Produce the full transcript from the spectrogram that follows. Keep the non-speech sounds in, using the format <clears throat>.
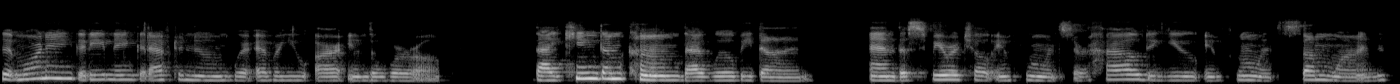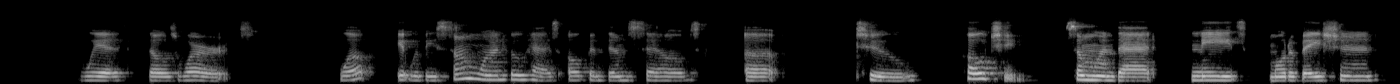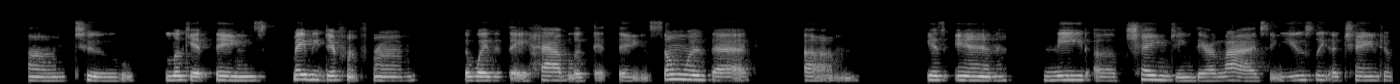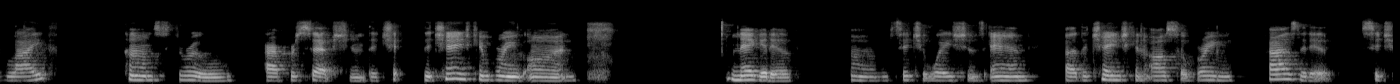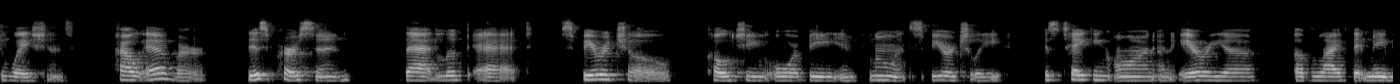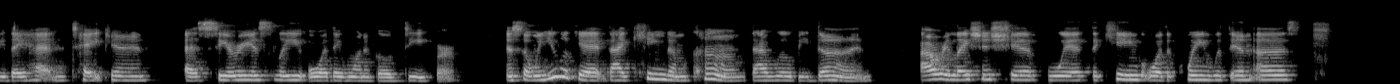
Good morning, good evening, good afternoon, wherever you are in the world. Thy kingdom come, thy will be done. And the spiritual influencer, how do you influence someone with those words? Well, it would be someone who has opened themselves up to coaching, someone that needs motivation um, to look at things maybe different from the way that they have looked at things. Someone that um, is in need of changing their lives, and usually a change of life comes through our perception. The, ch- the change can bring on negative um, situations, and uh, the change can also bring positive situations. However, this person that looked at spiritual coaching or being influenced spiritually is taking on an area of life that maybe they hadn't taken as seriously or they want to go deeper. And so when you look at thy kingdom come, thy will be done, our relationship with the king or the queen within us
